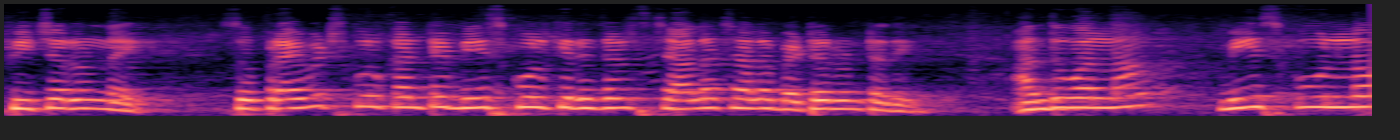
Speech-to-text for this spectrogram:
ఫీచర్ ఉన్నాయి. సో ప్రైవేట్ స్కూల్ కంటే మీ స్కూల్కి రిజల్ట్స్ చాలా చాలా బెటర్ ఉంటుంది. అందువల్ల మీ స్కూల్లో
